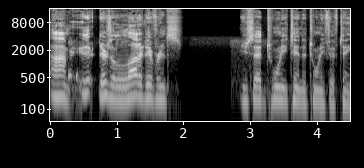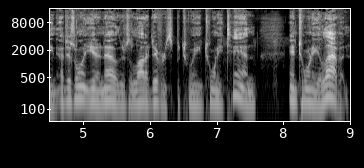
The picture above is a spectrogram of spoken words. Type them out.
Um, there's a lot of difference. You said 2010 to 2015. I just want you to know there's a lot of difference between 2010 and 2011.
